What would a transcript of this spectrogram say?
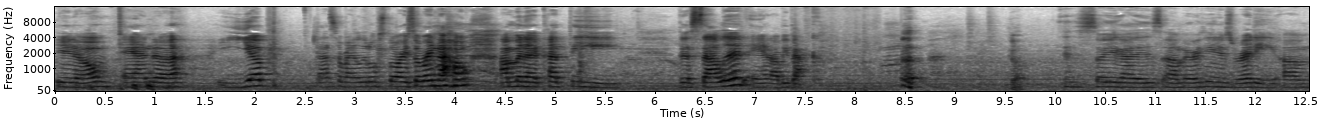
you know? And, uh, yep, that's my little story. So right now, I'm gonna cut the, the salad and I'll be back. Go. So you guys, um, everything is ready. Um,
